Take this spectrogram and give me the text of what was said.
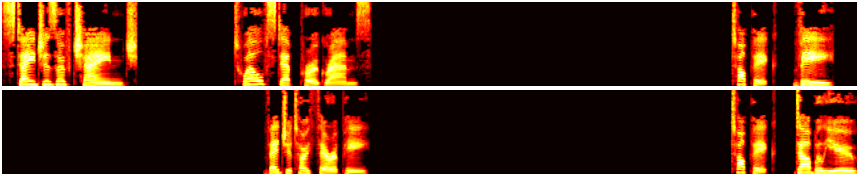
stages of change 12-step programs. Topic V. Vegetotherapy. Topic W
